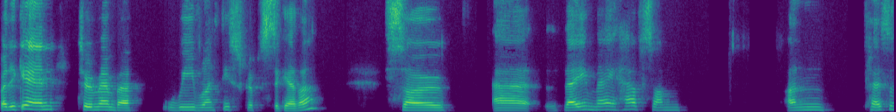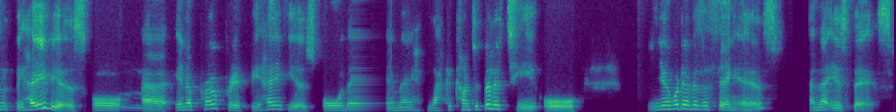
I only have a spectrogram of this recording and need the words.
But again, to remember, we write these scripts together, so uh, they may have some unpleasant behaviors or mm. uh, inappropriate behaviors, or they may lack accountability, or you know whatever the thing is and that is theirs.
